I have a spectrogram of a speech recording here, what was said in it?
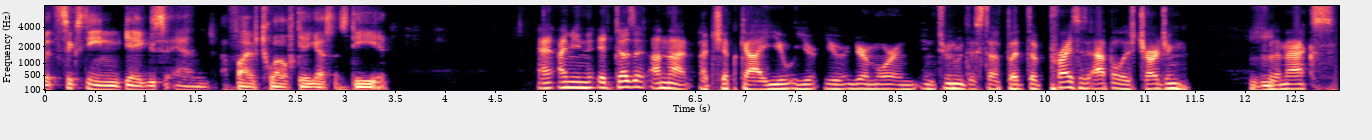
with 16 gigs and a 512 gig SSD. And I mean, it doesn't. I'm not a chip guy. You, you're, you're, you're more in, in tune with this stuff. But the prices Apple is charging Mhm. for the Max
